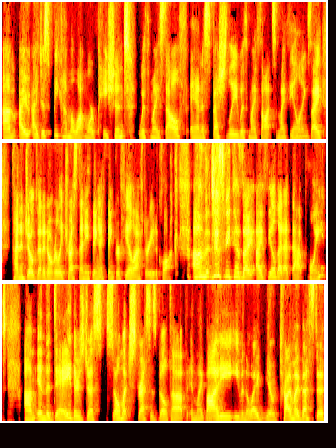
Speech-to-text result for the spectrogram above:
um, I, I just become a lot more patient with myself and especially with my thoughts and my feelings. I kind of joke that I don't really trust anything I think or feel after eight o'clock, um, just because I, I feel that at that point um, in the day, there's just so much stress is built up in my body, even though I, you know, try my best to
